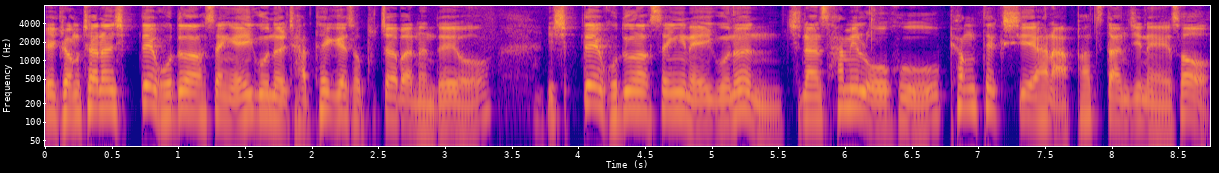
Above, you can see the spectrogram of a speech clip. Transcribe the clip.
이 경찰은 10대 고등학생 A군을 자택에서 붙잡았는데요. 이 10대 고등학생인 A군은 지난 3일 오후 평택시의 한 아파트 단지 내에서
